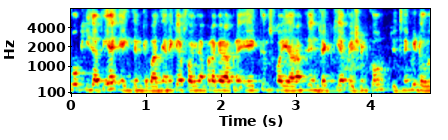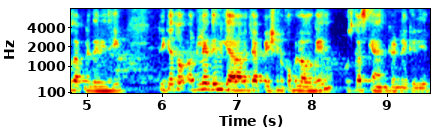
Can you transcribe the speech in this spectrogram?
वो की जाती है एक दिन के बाद। यानी कि फॉर एग्जांपल अगर आपने एक दिन सुबह ग्यारह बजे इंजेक्ट किया पेशेंट को, जितनी भी डोज आपने देनी थी, ठीक है तो अगले दिन ग्यारह बजे आप पेशेंट को बुलाओगे उसका स्कैन करने के लिए।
